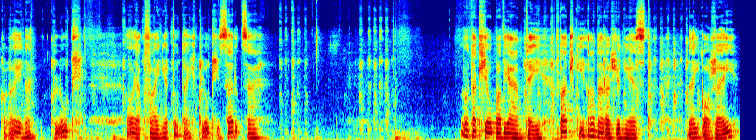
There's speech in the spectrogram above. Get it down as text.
kolejne. Klucz. O, jak fajnie tutaj. Klucz i serce. No tak się obawiałem tej paczki, a na razie nie jest najgorzej.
